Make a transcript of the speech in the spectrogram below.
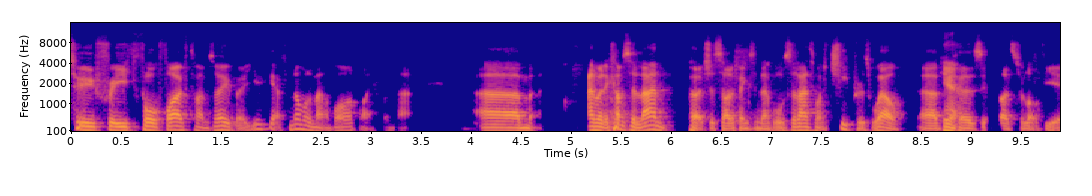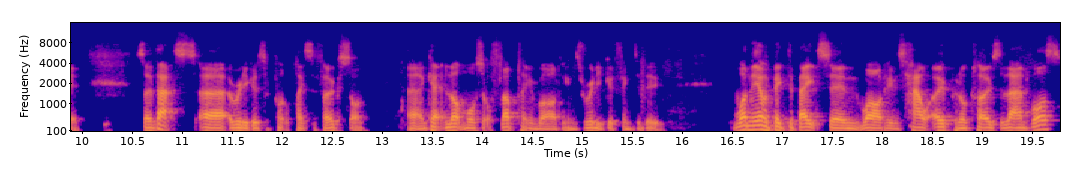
two, three, four, five times over, you get a phenomenal amount of wildlife from that. Um, and when it comes to land purchase side of things and levels, the land's much cheaper as well uh, because yeah. it floods for a lot of year. So that's uh, a really good place to focus on. Uh, get a lot more sort of floodplain wilding is a really good thing to do. One of the other big debates in wilding is how open or closed the land was.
